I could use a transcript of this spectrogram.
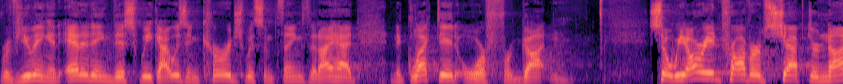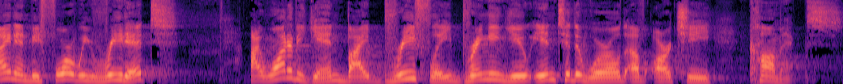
reviewing and editing this week, I was encouraged with some things that I had neglected or forgotten. So we are in Proverbs chapter 9, and before we read it, I want to begin by briefly bringing you into the world of Archie comics.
